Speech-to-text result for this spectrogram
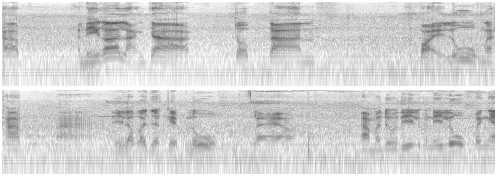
ครับ อันนี้ก็หลังจากจบการปล่อยลูกนะครับอ่านี่เราก็จะเก็บลูกแล้วอ่ามาดูที่วันนี้ลูกเป็นไง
